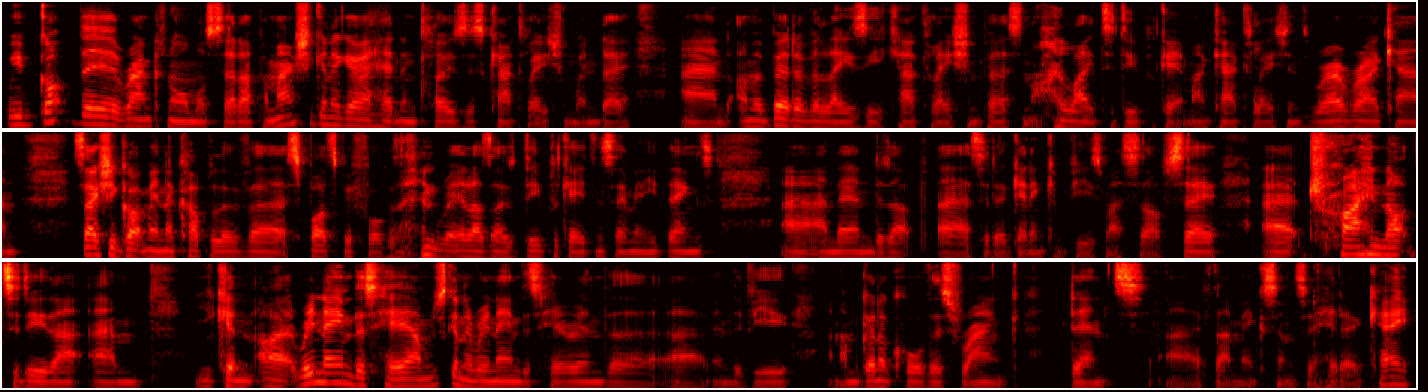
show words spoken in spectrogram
we've got the rank normal set up. I'm actually going to go ahead and close this calculation window. And I'm a bit of a lazy calculation person. I like to duplicate my calculations wherever I can. It's actually got me in a couple of uh, spots before because I didn't realize I was duplicating so many things uh, and ended up uh, sort of getting confused myself. So uh, try not to do that. Um, you can uh, rename this here. I'm just going to rename this here in the uh, in the view and I'm going to call this rank dense, if that makes sense. So hit OK.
